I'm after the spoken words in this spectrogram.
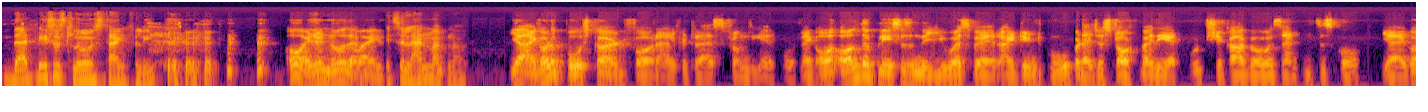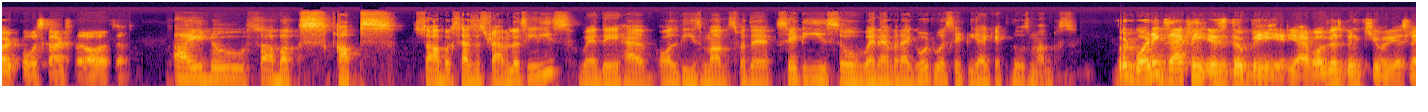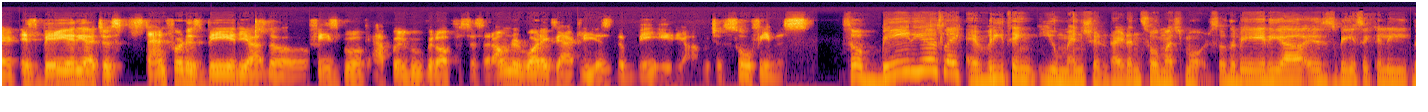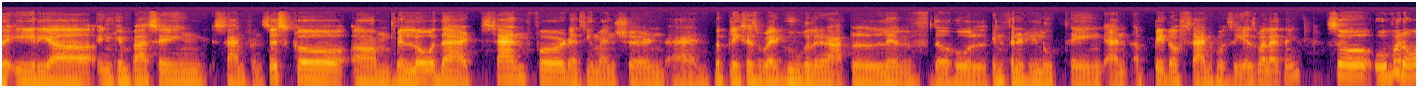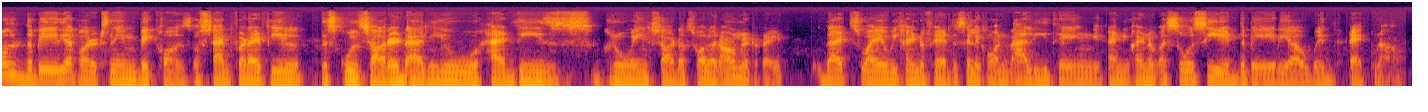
That place is closed, thankfully. oh, I didn't know that. It's a landmark now. Yeah, I got a postcard for Alcatraz from the airport. Like all, all the places in the US where I didn't go, but I just stopped by the airport Chicago, San Francisco. Yeah, I got postcards for all of them. I do Starbucks cups. Starbucks has this traveler series where they have all these mugs for their cities. So whenever I go to a city, I get those mugs. But what exactly is the Bay Area? I've always been curious. Like, is Bay Area just Stanford? Is Bay Area the Facebook, Apple, Google offices around it? What exactly is the Bay Area, which is so famous? So Bay Area is like everything you mentioned, right? And so much more. So the Bay Area is basically the area encompassing San Francisco, um, below that Stanford, as you mentioned, and the places where Google and Apple live, the whole infinity loop thing, and a bit of San Jose as well, I think. So overall, the Bay Area got its name because of Stanford. I feel the school started and you had these growing startups all around it, right? That's why we kind of hear the Silicon Valley thing and you kind of associate the Bay Area with tech now.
